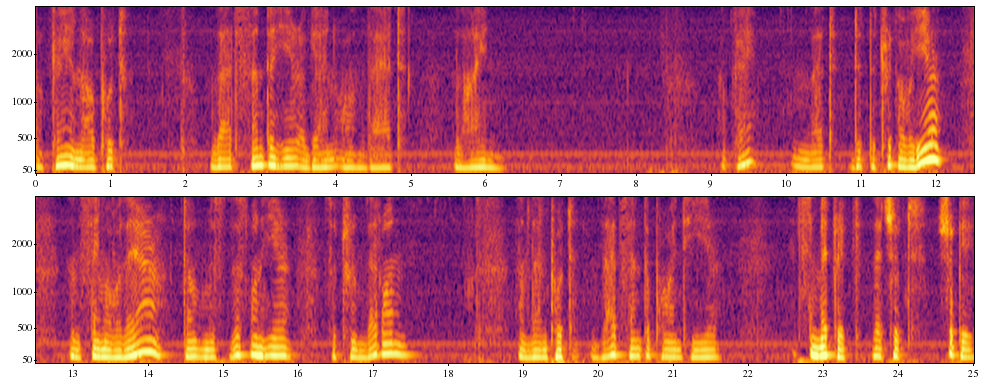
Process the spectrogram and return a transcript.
okay and now put that center here again on that line. Okay and that did the trick over here and same over there. Don't miss this one here so trim that one. And then put that center point here. It's symmetric. That should should be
